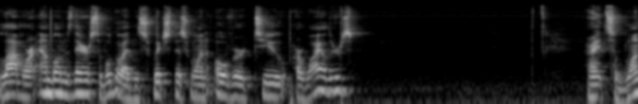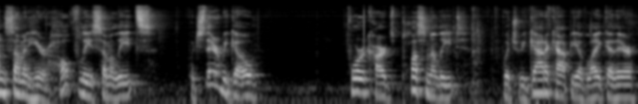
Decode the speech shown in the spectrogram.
a lot more emblems there. So we'll go ahead and switch this one over to our Wilders. All right, so one summon here, hopefully some elites, which there we go. Four cards plus an elite, which we got a copy of Lyca there.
